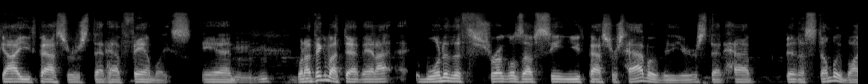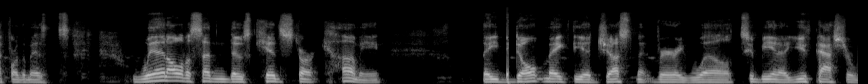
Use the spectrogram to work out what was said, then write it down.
guy youth pastors that have families. And mm-hmm. when I think about that, man, I one of the struggles I've seen youth pastors have over the years that have been a stumbling block for them is when all of a sudden those kids start coming, they don't make the adjustment very well to being a youth pastor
